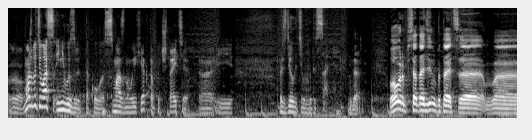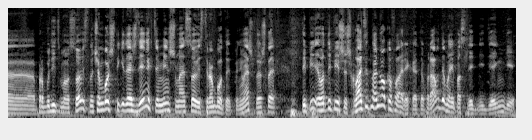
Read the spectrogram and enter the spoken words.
э, Может быть, у вас и не вызовет такого смазанного эффекта, почитайте э, и сделайте выводы сами. Да. Ловер 51 пытается э, пробудить мою совесть, но чем больше ты кидаешь денег, тем меньше моя совесть работает, понимаешь? Потому что ты, вот ты пишешь, хватит намеков, Арик, это правда мои последние деньги?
